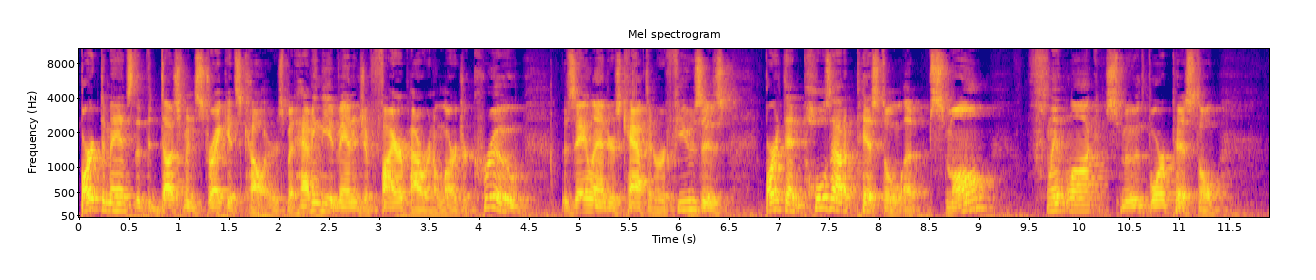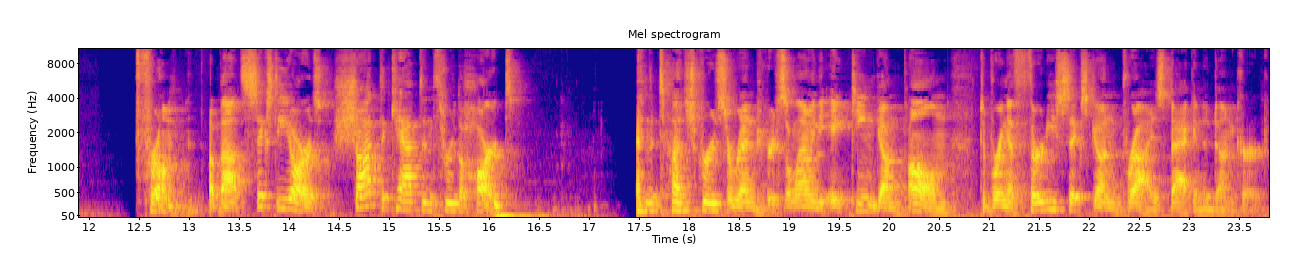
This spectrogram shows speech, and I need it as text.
Bart demands that the Dutchman strike its colors, but having the advantage of firepower and a larger crew, the Zeelander's captain refuses. Bart then pulls out a pistol, a small, flintlock, smoothbore pistol, from about 60 yards, shot the captain through the heart, and the Dutch crew surrenders, allowing the 18 gun Palm to bring a 36 gun prize back into Dunkirk.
